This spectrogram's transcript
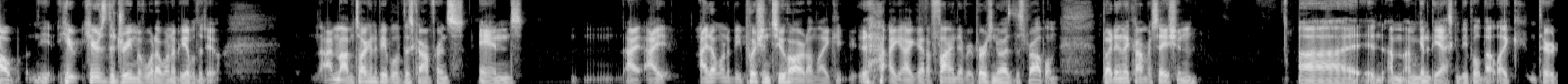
oh here, here's the dream of what i want to be able to do. I'm, I'm talking to people at this conference and i i I don't want to be pushing too hard on like I, I got to find every person who has this problem, but in a conversation, uh, I'm, I'm going to be asking people about like their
